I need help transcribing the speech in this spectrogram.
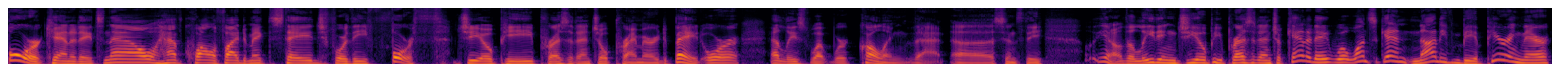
four candidates now have qualified to make the stage for the fourth GOP presidential primary debate, or at least what we're calling that, uh, since the you know, the leading GOP presidential candidate will once again not even be appearing there.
